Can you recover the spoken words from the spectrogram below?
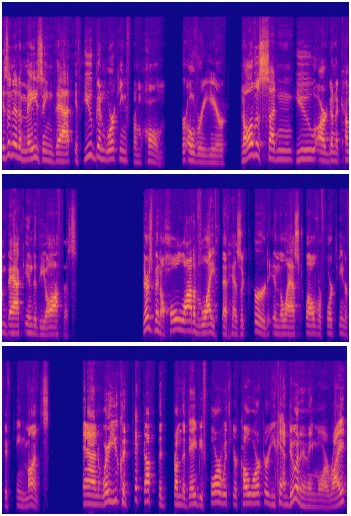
Isn't it amazing that if you've been working from home for over a year and all of a sudden you are going to come back into the office. There's been a whole lot of life that has occurred in the last 12 or 14 or 15 months. And where you could pick up the, from the day before with your coworker, you can't do it anymore, right?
